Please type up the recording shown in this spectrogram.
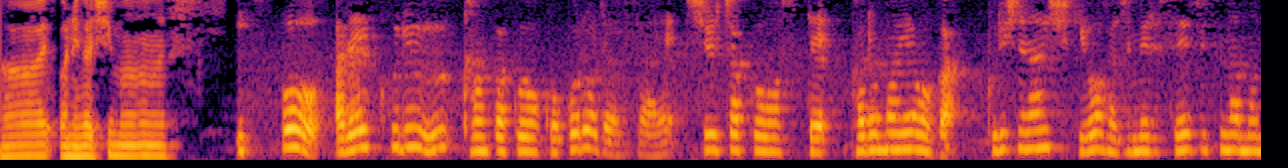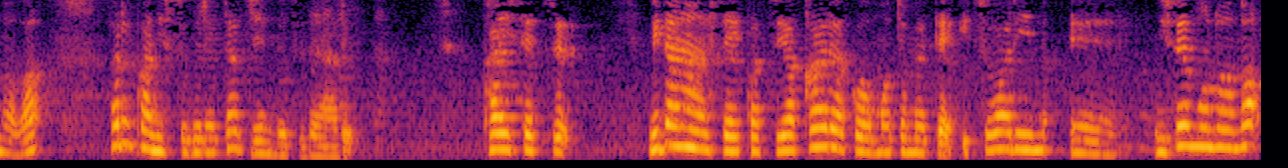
はい、お願いします。一方、荒れ狂う感覚を心で抑え、執着を捨て、カルマヨーガ、クリシュナ意識を始める誠実なものは、はるかに優れた人物である。解説みだらな生活や快楽を求めて偽り、えー、偽物の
